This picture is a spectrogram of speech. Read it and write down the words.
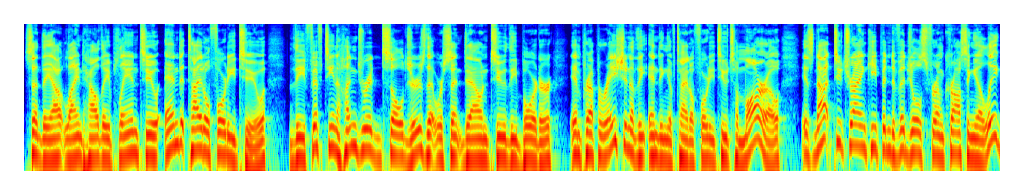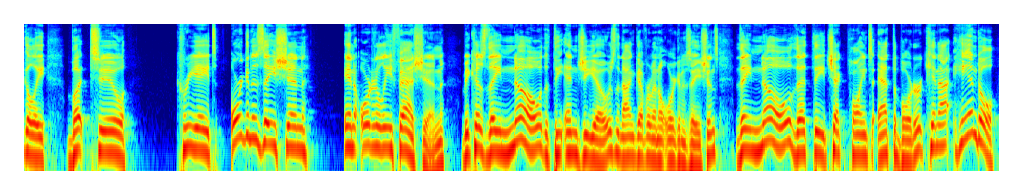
said they outlined how they plan to end Title 42, the 1,500 soldiers that were sent down to the border in preparation of the ending of Title 42 tomorrow is not to try and keep individuals from crossing illegally, but to create organization in orderly fashion because they know that the NGOs, the non-governmental organizations, they know that the checkpoints at the border cannot handle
